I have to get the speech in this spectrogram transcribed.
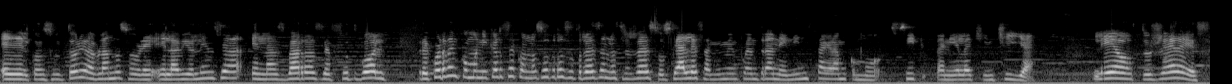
en el consultorio hablando sobre la violencia en las barras de fútbol. Recuerden comunicarse con nosotros a través de nuestras redes sociales. A mí me encuentran en Instagram como SIC Daniela Chinchilla. Leo, tus redes.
